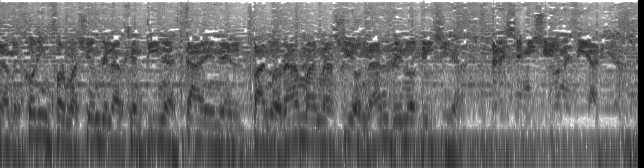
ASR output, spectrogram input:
La mejor información de la Argentina está en el Panorama Nacional de Noticias. Tres emisiones diarias.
